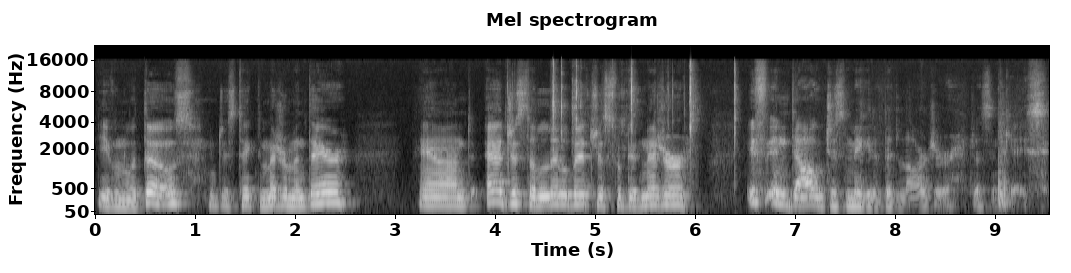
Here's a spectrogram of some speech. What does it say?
even with those. You just take the measurement there and add just a little bit just for good measure if in doubt, just make it a bit larger, just in case.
